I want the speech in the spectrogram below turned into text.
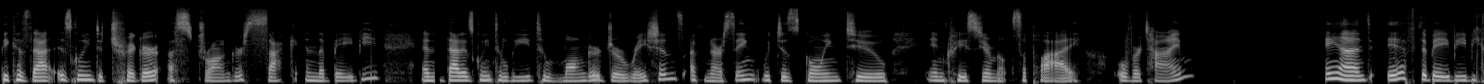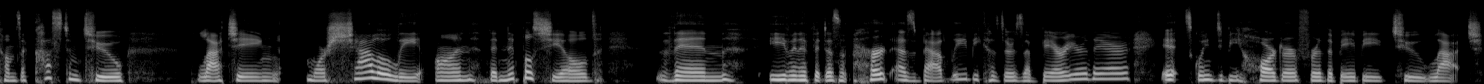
because that is going to trigger a stronger suck in the baby. And that is going to lead to longer durations of nursing, which is going to increase your milk supply over time. And if the baby becomes accustomed to latching more shallowly on the nipple shield, then even if it doesn't hurt as badly because there's a barrier there, it's going to be harder for the baby to latch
